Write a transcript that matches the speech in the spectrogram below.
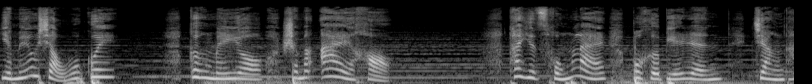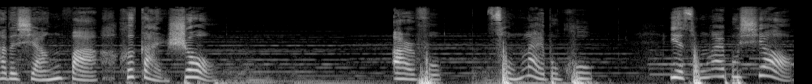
也没有小乌龟，更没有什么爱好。他也从来不和别人讲他的想法和感受。阿尔夫从来不哭，也从来不笑。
